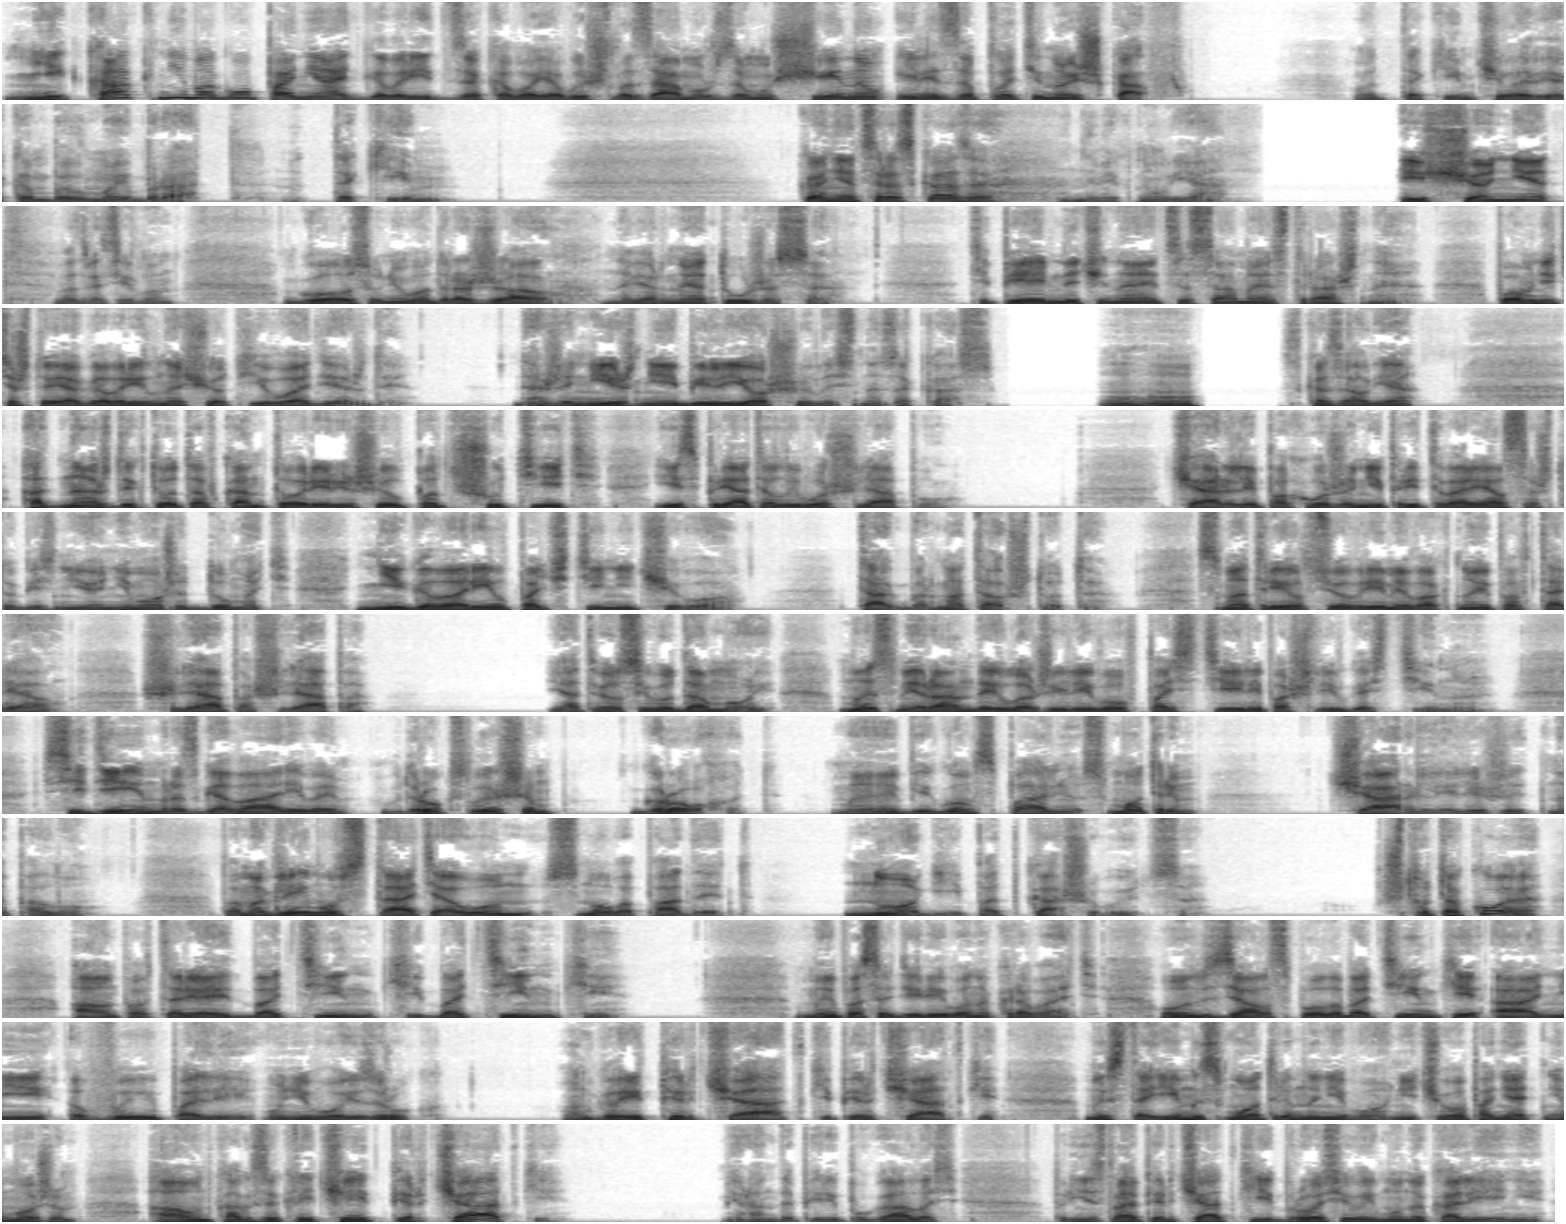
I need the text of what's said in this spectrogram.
«Никак не могу понять, — говорит, — за кого я вышла замуж, за мужчину или за платяной шкаф». Вот таким человеком был мой брат. Вот таким. «Конец рассказа?» — намекнул я. «Еще нет», — возразил он. Голос у него дрожал, наверное, от ужаса. «Теперь начинается самое страшное. Помните, что я говорил насчет его одежды?» Даже нижнее белье шилось на заказ. «Угу», — сказал я. Однажды кто-то в конторе решил подшутить и спрятал его шляпу. Чарли, похоже, не притворялся, что без нее не может думать, не говорил почти ничего. Так бормотал что-то. Смотрел все время в окно и повторял «Шляпа, шляпа». Я отвез его домой. Мы с Мирандой уложили его в постель и пошли в гостиную. Сидим, разговариваем, вдруг слышим грохот. Мы бегом в спальню, смотрим, Чарли лежит на полу. Помогли ему встать, а он снова падает. Ноги подкашиваются. Что такое? А он повторяет ботинки, ботинки. Мы посадили его на кровать. Он взял с пола ботинки, а они выпали у него из рук. Он говорит «перчатки, перчатки». Мы стоим и смотрим на него, ничего понять не можем. А он как закричит «перчатки». Миранда перепугалась, принесла перчатки и бросила ему на колени.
